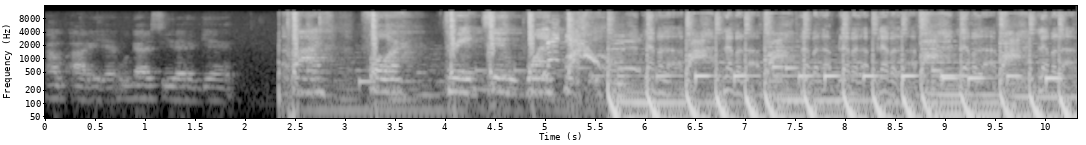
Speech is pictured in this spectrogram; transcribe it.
I'm out of here. We gotta see that again. Five, four, three, two, one. Level up, level up, level up, level up, level up, level up, level up,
